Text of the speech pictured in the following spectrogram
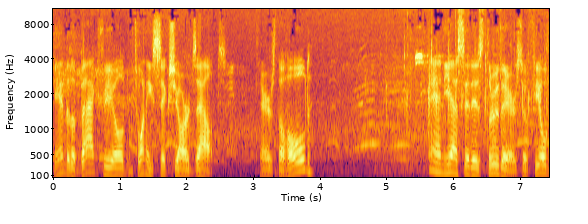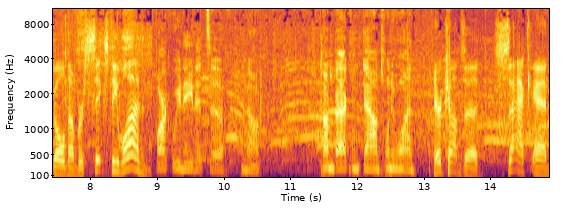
into the backfield, 26 yards out. There's the hold. And yes, it is through there. So field goal number 61. Mark, we needed to, you know, come back from down 21. Here comes a sack and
